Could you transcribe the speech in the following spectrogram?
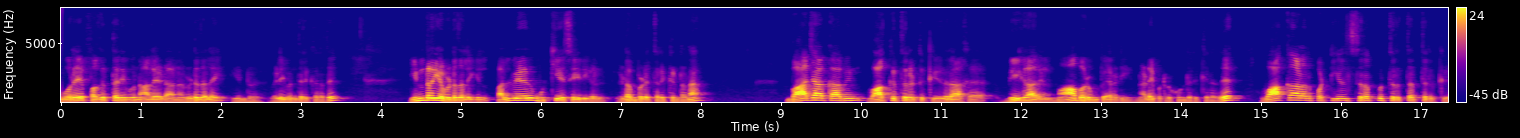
ஒரே பகுத்தறிவு நாளேடான விடுதலை இன்று வெளிவந்திருக்கிறது. இன்றைய விடுதலையில் பல்வேறு முக்கிய செய்திகள் இடம் பிடித்திருக்கின்றன பாஜகவின் வாக்கு திரட்டுக்கு எதிராக பீகாரில் மாபெரும் பேரணி நடைபெற்று கொண்டிருக்கிறது. வாக்காளர் பட்டியல் சிறப்பு திருத்தத்திற்கு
